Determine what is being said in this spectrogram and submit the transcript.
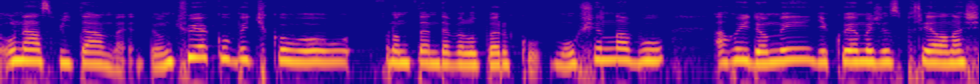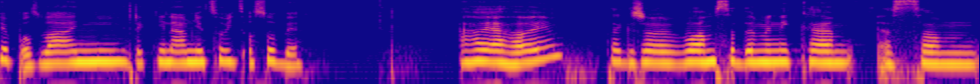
u nás vítáme Domču Jakubičkovou, frontend developerku Motion Labu. Ahoj Domy, děkujeme, že jsi přijala naše pozvání. Řekni nám něco víc o sobě. Ahoj, ahoj. Takže volám sa Dominika, som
